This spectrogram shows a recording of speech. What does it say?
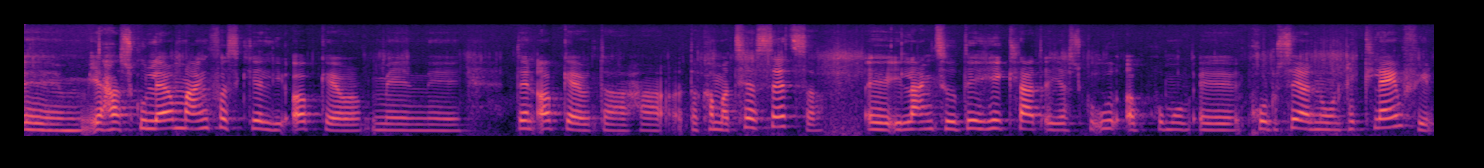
Øh, jeg har skulle lave mange forskellige opgaver, men øh, den opgave, der, har, der kommer til at sætte sig øh, i lang tid, det er helt klart, at jeg skulle ud og promo, øh, producere nogle reklamefilm.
